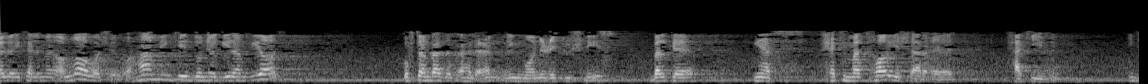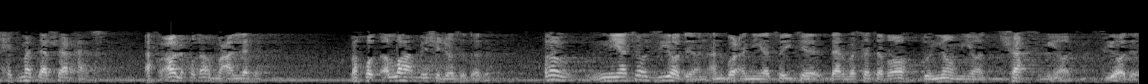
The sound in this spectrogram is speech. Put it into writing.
علی کلمه الله باشه و هم این که دنیا گیرم بیاد گفتن بعض از اهل علم این مانعی توش نیست بلکه این از حکمت های شرع حکیمه. این حکمت در شرع هست. افعال خدا معلقه و خود الله هم بهش اجازه داده. حالا نیت ها زیاده انواع نیت هایی که در وسط راه دنیا میاد شخص میاد زیاده.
